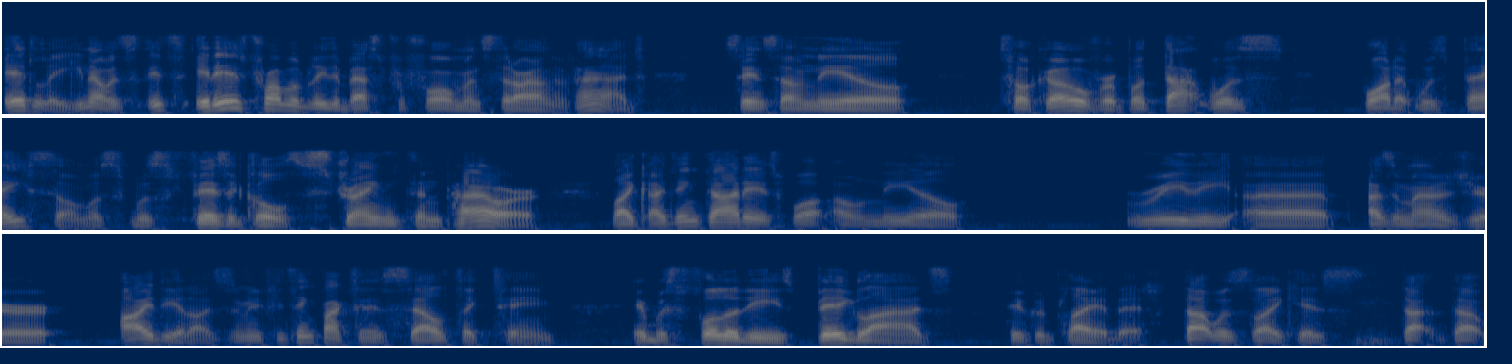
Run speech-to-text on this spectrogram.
Italy. You know, it's it's it is probably the best performance that Ireland have had since O'Neill took over. But that was what it was based on was was physical strength and power. Like I think that is what O'Neill really, uh, as a manager, idealizes. I mean, if you think back to his Celtic team, it was full of these big lads who could play a bit. That was like his that that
